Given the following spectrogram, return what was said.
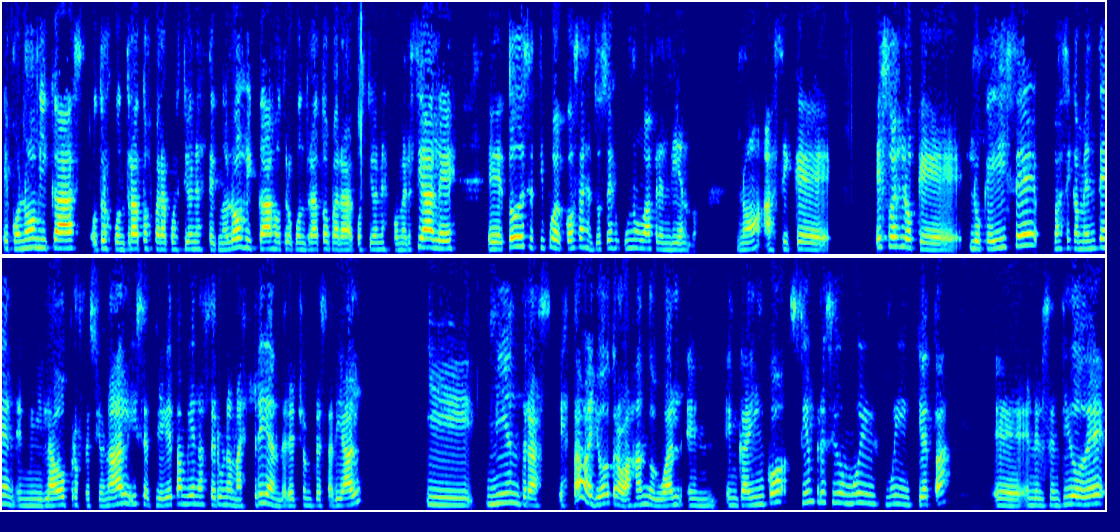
económicas, otros contratos para cuestiones tecnológicas, otro contrato para cuestiones comerciales, eh, todo ese tipo de cosas, entonces uno va aprendiendo, ¿no? Así que eso es lo que, lo que hice básicamente en, mi lado profesional. Hice, llegué también a hacer una maestría en Derecho Empresarial y mientras estaba yo trabajando igual en, en Caínco, siempre he sido muy, muy inquieta eh, en el sentido de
